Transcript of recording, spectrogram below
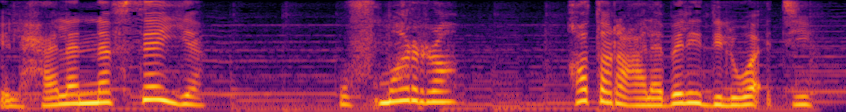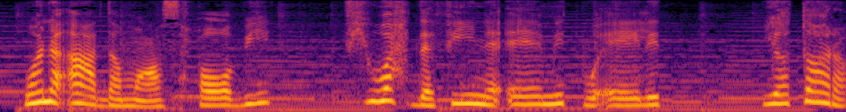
الحالة النفسية. وفي مرة خطر على بالي دلوقتي وأنا قاعدة مع أصحابي في واحدة فينا قامت وقالت يا ترى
